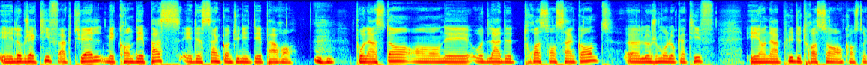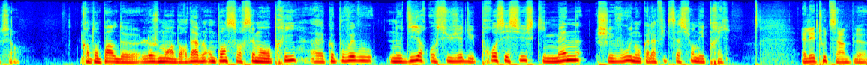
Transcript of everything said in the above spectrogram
Et l'objectif actuel, mais qu'on dépasse, est de 50 unités par an. Mhm. Pour l'instant, on est au-delà de 350 euh, logements locatifs et on a plus de 300 en construction. Quand on parle de logement abordable, on pense forcément au prix. Euh, que pouvez-vous nous dire au sujet du processus qui mène chez vous donc à la fixation des prix? Elle est toute simple.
